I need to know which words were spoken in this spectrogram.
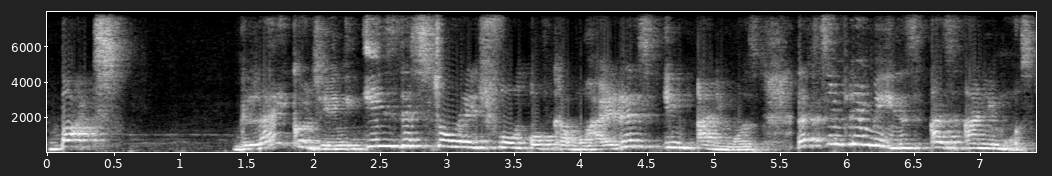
But Glycogen is the storage form of carbohydrates in animals. That simply means as animals,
